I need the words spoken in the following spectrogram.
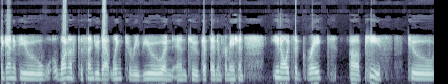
again, if you want us to send you that link to review and, and to get that information, you know, it's a great uh, piece to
